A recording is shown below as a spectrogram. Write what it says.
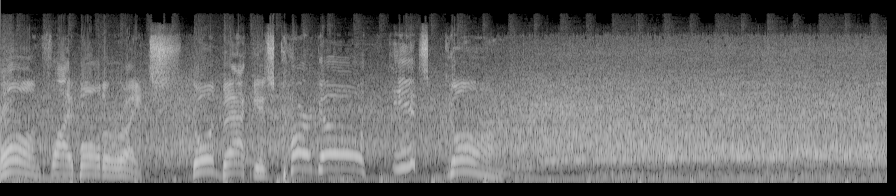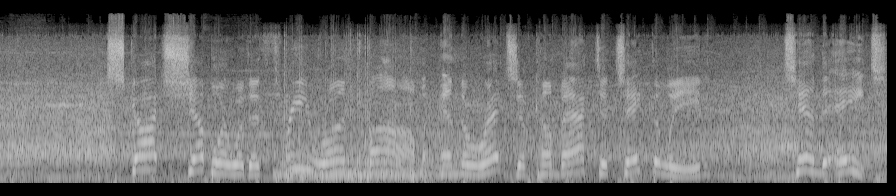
Long fly ball to right. Going back is Cargo. It's gone. Scott Schebler with a three run bomb, and the Reds have come back to take the lead 10 to 8.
